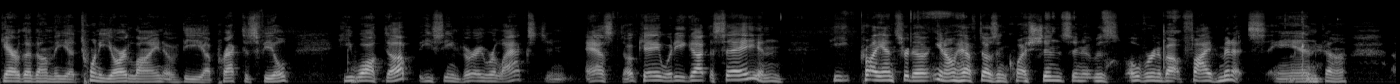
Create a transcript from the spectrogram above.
gathered on the uh, 20 yard line of the uh, practice field. He walked up. He seemed very relaxed and asked, "Okay, what do you got to say?" And he probably answered a you know half dozen questions, and it was over in about five minutes. And uh, uh,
